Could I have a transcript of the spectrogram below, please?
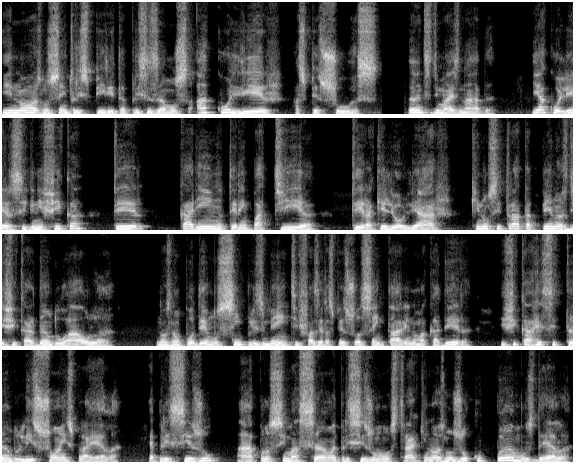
E nós, no Centro Espírita, precisamos acolher as pessoas, antes de mais nada. E acolher significa ter carinho, ter empatia, ter aquele olhar que não se trata apenas de ficar dando aula. Nós não podemos simplesmente fazer as pessoas sentarem numa cadeira e ficar recitando lições para ela. É preciso a aproximação, é preciso mostrar que nós nos ocupamos dela,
